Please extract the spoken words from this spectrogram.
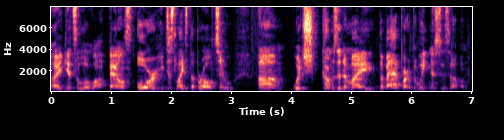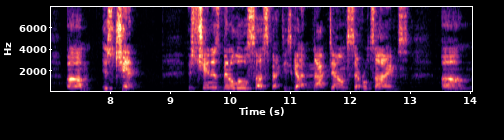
uh, he gets a little off balance, or he just likes the brawl too, um, which comes into my the bad part, the weaknesses of him. Um, his chin. His chin has been a little suspect. He's gotten knocked down several times. Um,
